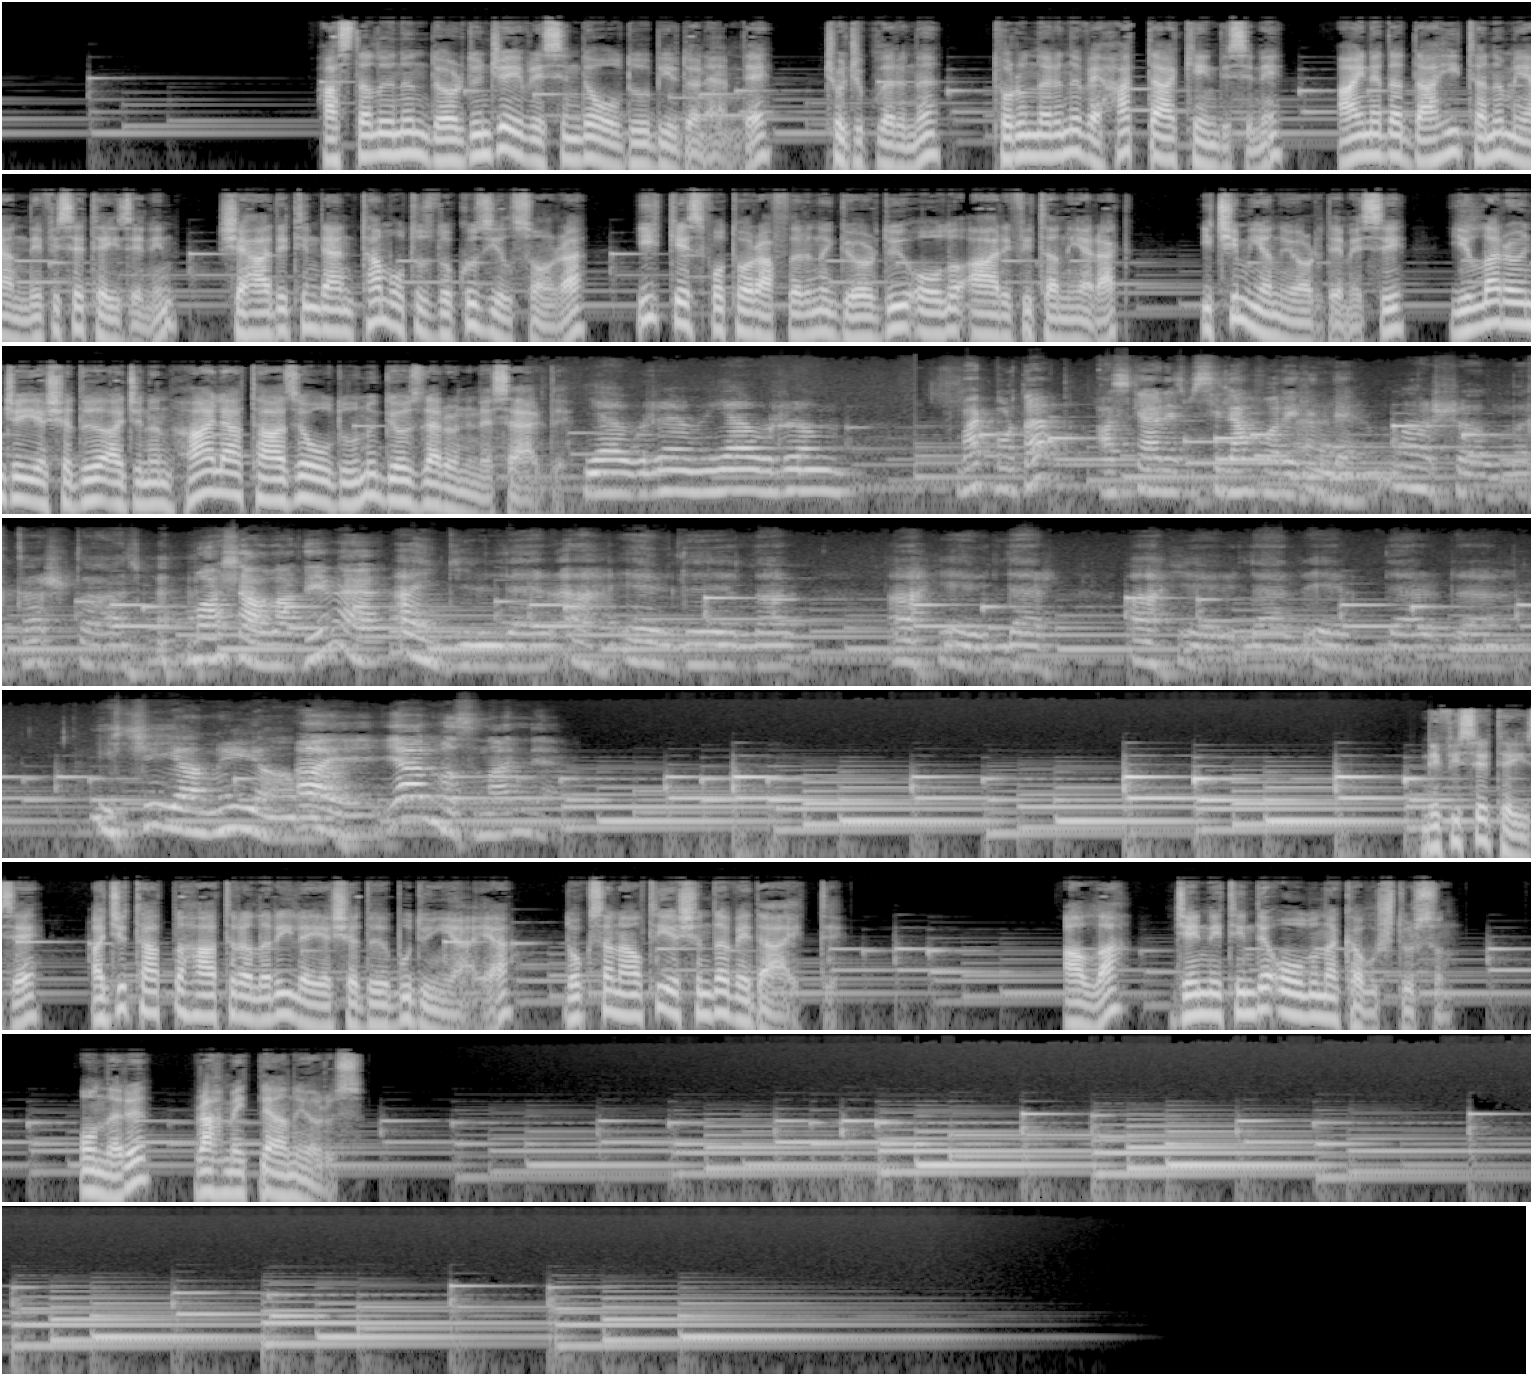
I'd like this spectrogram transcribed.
Hastalığının dördüncü evresinde olduğu bir dönemde, çocuklarını, torunlarını ve hatta kendisini, aynada dahi tanımayan Nefise teyzenin, şehadetinden tam 39 yıl sonra, ilk kez fotoğraflarını gördüğü oğlu Arif'i tanıyarak, içim yanıyor demesi, yıllar önce yaşadığı acının hala taze olduğunu gözler önüne serdi. Yavrum, yavrum. Bak burada asker resmi silah var elinde. Maşallah kaç tane. Maşallah değil mi? Ay giller, ah evliler, ah evler, ah evler. İçi yanıyor ama. Ay yanmasın anne. Nefise teyze, acı tatlı hatıralarıyla yaşadığı bu dünyaya, 96 yaşında veda etti. Allah, cennetinde oğluna kavuştursun. Onları, rahmetle anıyoruz.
